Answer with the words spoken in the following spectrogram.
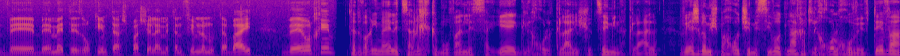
ובאמת אה, זורקים את האשפה שלהם, מטנפים לנו את הבית, והולכים. את הדברים האלה צריך כמובן לסייג, לכל כלל יש יוצא מן הכלל, ויש גם משפחות שמסיבות נחת לכל חובב טבע,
